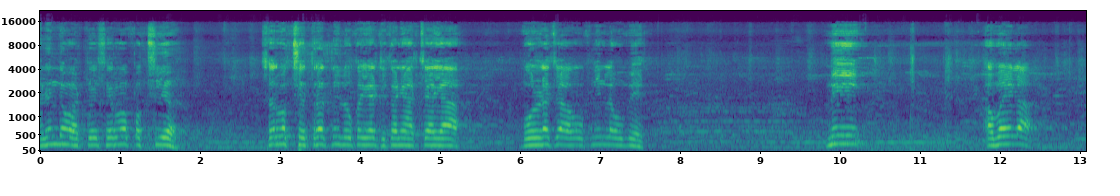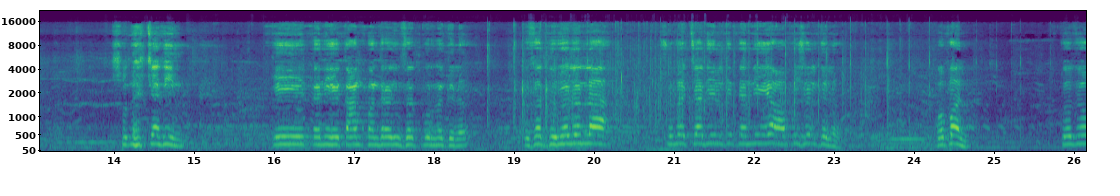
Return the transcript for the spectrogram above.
आनंद वाटतोय सर्व पक्षीय सर्व क्षेत्रातली लोक या ठिकाणी आजच्या या बोर्डाच्या ओपनिंगला उभे आहेत. मी अभयला शुभेच्छा देईन की त्यांनी हे काम पंधरा दिवसात पूर्ण केलं. तसं दुर्योधनला शुभेच्छा देईल की त्यांनी हे ऑफिशियल केलं. गोपाल तो जो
